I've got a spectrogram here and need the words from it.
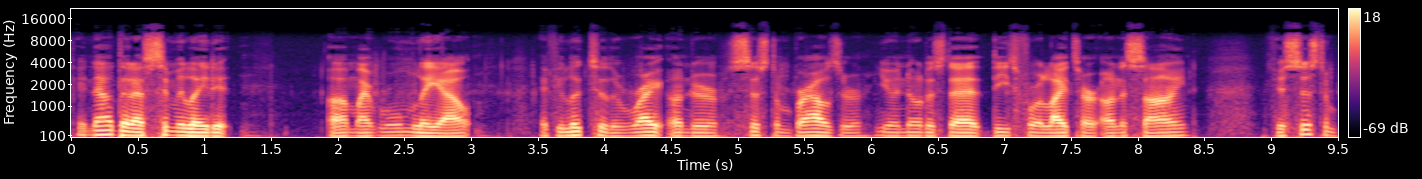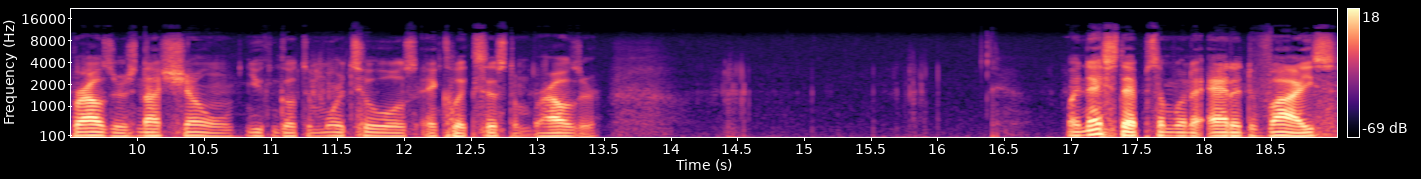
Okay, now that I've simulated uh, my room layout, if you look to the right under System Browser, you'll notice that these four lights are unassigned. If your system browser is not shown, you can go to More Tools and click System Browser. My next step is I'm going to add a device,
